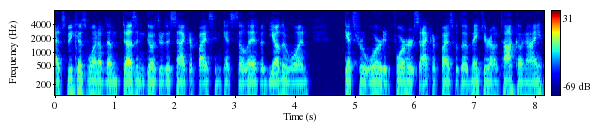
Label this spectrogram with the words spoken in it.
that's because one of them doesn't go through the sacrifice and gets to live, and the other one gets rewarded for her sacrifice with a make your own taco night.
